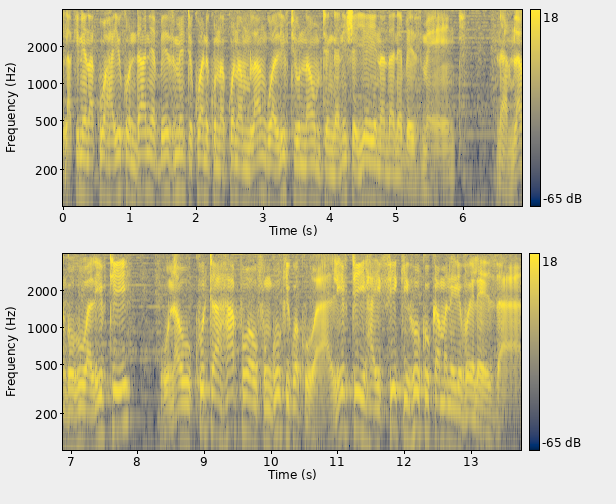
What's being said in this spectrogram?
Lakini anakuwa hayuko ndani ya basement kwani kunakuwa na mlango wa lifti unaomtenganisha yeye na ndani ya basement. Na mlango huu wa lifti unaoukuta hapo haufunguki kwa kuwa lifti haifiki huku kama nilivyoeleza.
